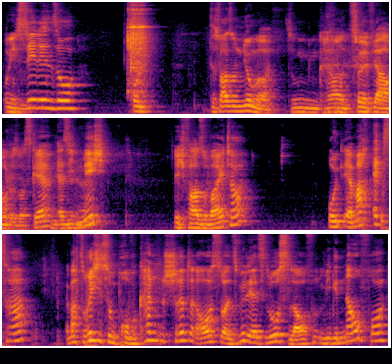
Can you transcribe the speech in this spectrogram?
Und ich sehe den so und das war so ein Junge, so ein, keine Ahnung, zwölf Jahre oder sowas, gell? Er sieht Ja. mich, ich fahre so weiter und er macht extra, er macht so richtig so einen provokanten Schritt raus, so als würde er jetzt loslaufen. Und mir genau vor,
